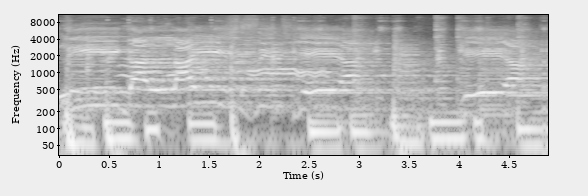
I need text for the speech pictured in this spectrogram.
Legalize yeah.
